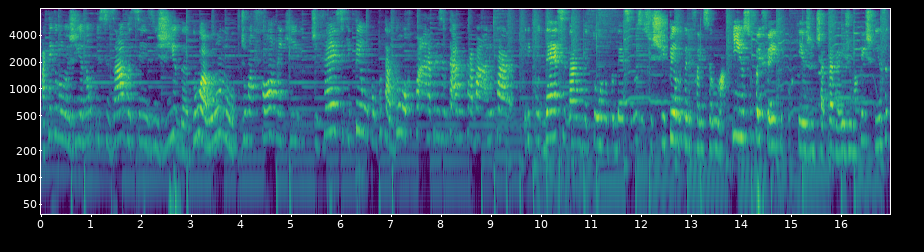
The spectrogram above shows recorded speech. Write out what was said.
A tecnologia não precisava ser exigida do aluno de uma forma em que tivesse que ter um computador para apresentar um trabalho, para ele pudesse dar um retorno, pudesse nos assistir pelo telefone celular. E isso foi feito porque a gente, através de uma pesquisa,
